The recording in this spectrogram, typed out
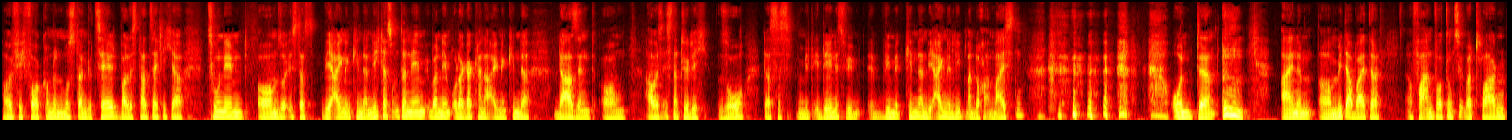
häufig vorkommenden Mustern gezählt, weil es tatsächlich ja zunehmend ähm, so ist, dass die eigenen Kinder nicht das Unternehmen übernehmen oder gar keine eigenen Kinder da sind. Ähm, aber es ist natürlich so, dass es mit Ideen ist wie, wie mit Kindern. Die eigenen liebt man doch am meisten. Und äh, einem äh, Mitarbeiter äh, Verantwortung zu übertragen,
